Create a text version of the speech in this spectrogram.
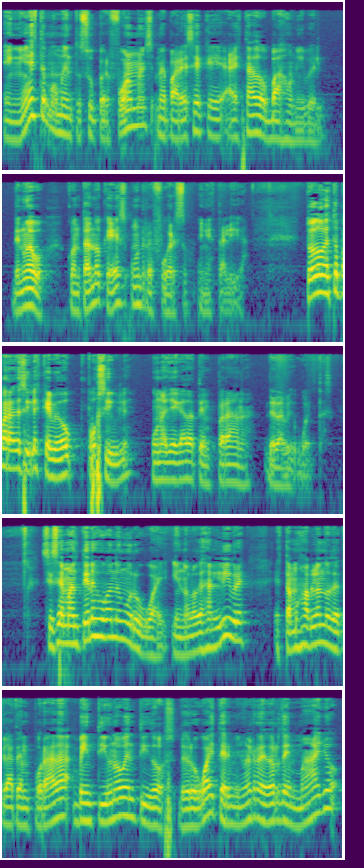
en este momento su performance me parece que ha estado bajo nivel. De nuevo, contando que es un refuerzo en esta liga. Todo esto para decirles que veo posible una llegada temprana de David Huertas. Si se mantiene jugando en Uruguay y no lo dejan libre, estamos hablando de que la temporada 21-22 de Uruguay terminó alrededor de mayo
